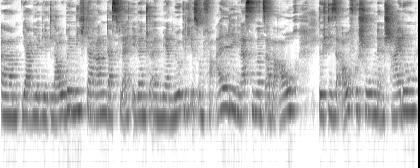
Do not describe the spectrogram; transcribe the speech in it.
ähm, ja, wir, wir glauben nicht daran, dass vielleicht eventuell mehr möglich ist und vor allen Dingen lassen wir uns aber auch durch diese aufgeschobene Entscheidung,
